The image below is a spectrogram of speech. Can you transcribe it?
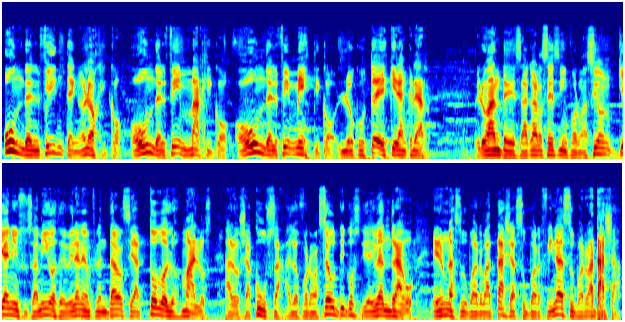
Un delfín tecnológico, o un delfín mágico, o un delfín místico, lo que ustedes quieran creer. Pero antes de sacarse esa información, Keanu y sus amigos deberán enfrentarse a todos los malos, a los yakuza, a los farmacéuticos y a Iván Drago, en una super batalla, super final, super batalla.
